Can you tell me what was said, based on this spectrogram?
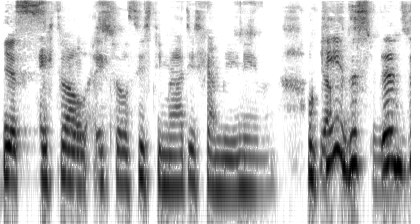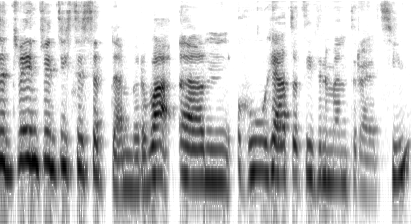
Yes. Echt wel, echt wel systematisch gaan meenemen. Oké, okay, ja, dus de 22 september. Wat, um, hoe gaat het evenement eruit zien?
